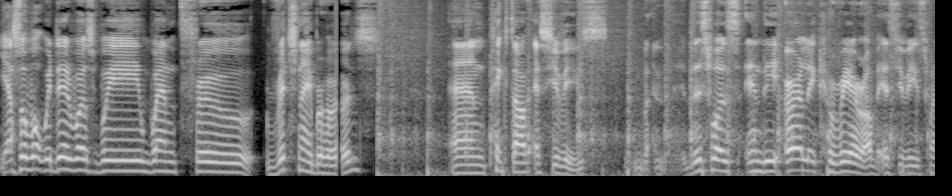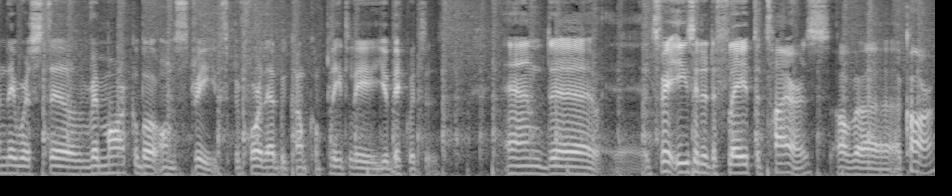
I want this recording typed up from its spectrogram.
Yeah, so what we did was we went through rich neighborhoods and picked out SUVs. This was in the early career of SUVs when they were still remarkable on streets before they had become completely ubiquitous. And uh, it's very easy to deflate the tires of a, a, car.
